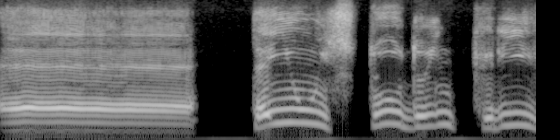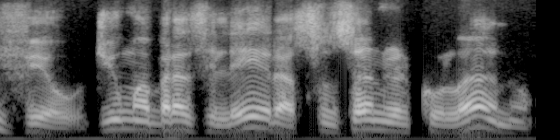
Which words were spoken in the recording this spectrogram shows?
É, tem um estudo incrível de uma brasileira, Suzano Herculano,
